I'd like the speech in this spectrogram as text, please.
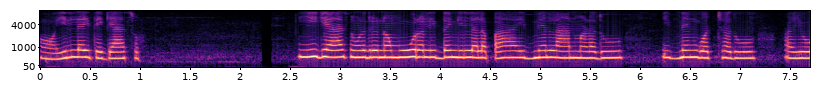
ಹ್ಞೂ ಇಲ್ಲೈತೆ ಗ್ಯಾಸು. ಈ ಗ್ಯಾಸ್ ನೋಡಿದ್ರೆ ನಮ್ಮ ಊರಲ್ಲಿ ಇದ್ದಂಗೆ ಇಲ್ಲಲ್ಲಪ್ಪ. ಇದನ್ನೆಲ್ಲ ಆನ್ ಮಾಡೋದು ಇದನ್ನೆಂಗೆ ಒಚ್ಚೋದು. ಅಯ್ಯೋ,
